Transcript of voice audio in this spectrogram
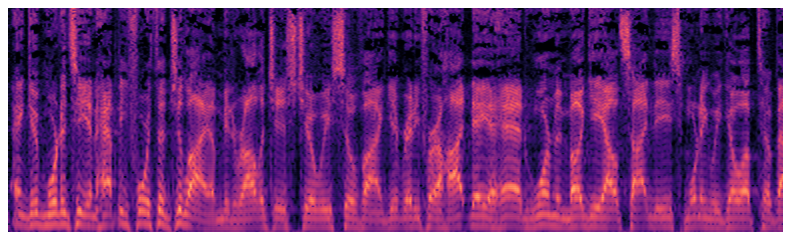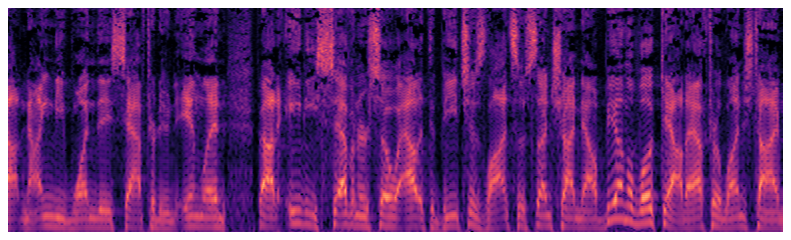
And good morning to you and happy 4th of July. I'm meteorologist Joey Sovine. Get ready for a hot day ahead. Warm and muggy outside this morning. We go up to about 91 this afternoon inland, about 87 or so out at the beaches. Lots of sunshine now. Be on the lookout after lunchtime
